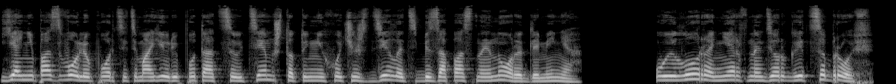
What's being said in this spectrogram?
Я не позволю портить мою репутацию тем, что ты не хочешь сделать безопасные норы для меня. У Илора нервно дергается бровь.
